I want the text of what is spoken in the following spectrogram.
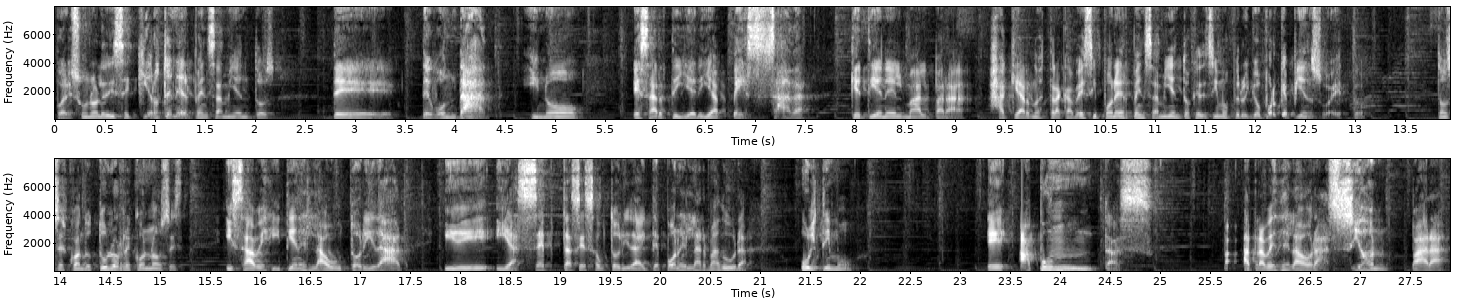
Por eso uno le dice, quiero tener pensamientos de, de bondad y no esa artillería pesada que tiene el mal para hackear nuestra cabeza y poner pensamientos que decimos, pero yo por qué pienso esto. Entonces cuando tú lo reconoces y sabes y tienes la autoridad y, aceptas esa autoridad y te pones la armadura, último, eh, apuntas a través de la oración para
